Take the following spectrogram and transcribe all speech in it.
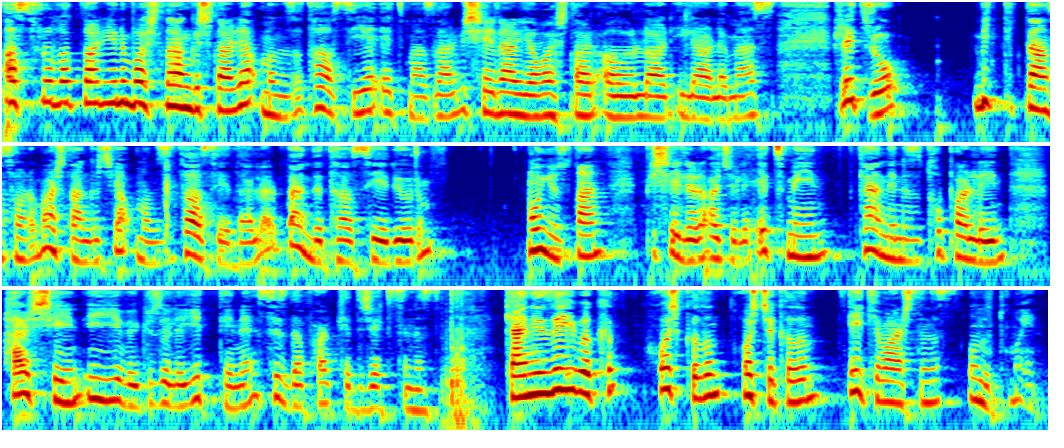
Astrologlar yeni başlangıçlar yapmanızı tavsiye etmezler. Bir şeyler yavaşlar, ağırlar, ilerlemez. Retro bittikten sonra başlangıç yapmanızı tavsiye ederler. Ben de tavsiye ediyorum. O yüzden bir şeyleri acele etmeyin. Kendinizi toparlayın. Her şeyin iyi ve güzele gittiğini siz de fark edeceksiniz. Kendinize iyi bakın. Hoş kalın, hoşça kalın. İyi ki varsınız. Unutmayın.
